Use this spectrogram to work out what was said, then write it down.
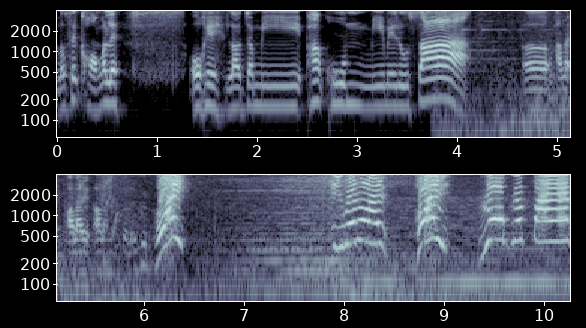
เราเซ็ตของกันเลย โอเค เราจะมีผ้าคลุมมีเมดูซ่า เอ่ออะไรอะไรอะไรเกิดอะไรขึ้น เฮ้ย อีเวนต์อะไร เฮ้ย โลกจะแตก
